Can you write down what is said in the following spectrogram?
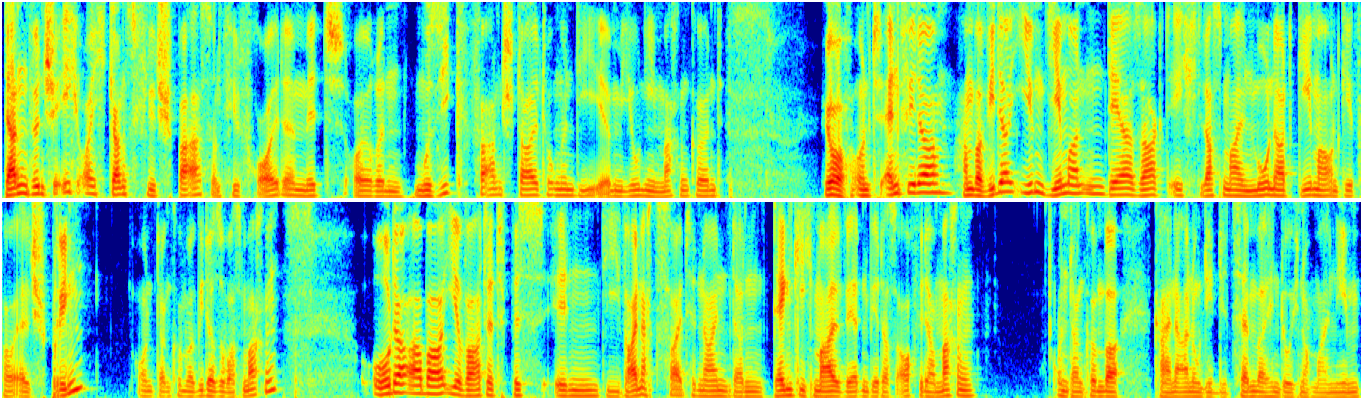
Dann wünsche ich euch ganz viel Spaß und viel Freude mit euren Musikveranstaltungen, die ihr im Juni machen könnt. Ja, und entweder haben wir wieder irgendjemanden, der sagt, ich lass mal einen Monat GEMA und GVL springen und dann können wir wieder sowas machen. Oder aber ihr wartet bis in die Weihnachtszeit hinein, dann denke ich mal, werden wir das auch wieder machen. Und dann können wir, keine Ahnung, die Dezember hindurch nochmal nehmen,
